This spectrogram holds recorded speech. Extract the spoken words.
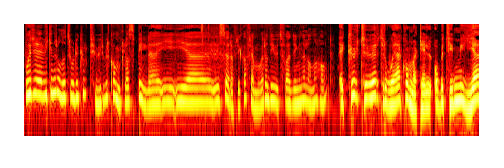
Hvor, eh, hvilken rolle tror du kultur vil komme til å spille i, i, eh, i Sør-Afrika fremover, og de utfordringene landet har? Eh, kultur tror jeg kommer til å bety mye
